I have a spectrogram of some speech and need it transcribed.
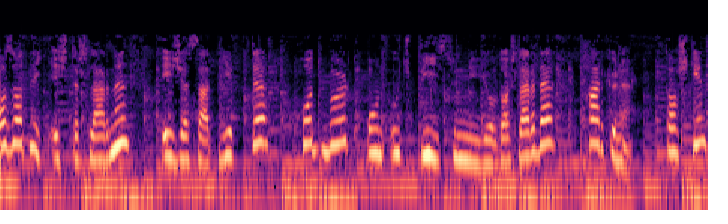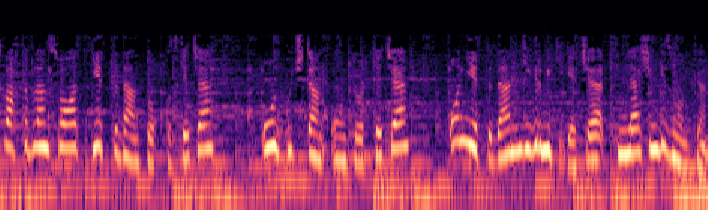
Ozodlik eshittirishlarini ejasat yetti hotbird o'n uch b sun'iy yo'ldoshlarida har kuni toshkent vaqti bilan soat yettidan to'qqizgacha o'n uchdan o'n to'rtgacha o'n yettidan yigirma ikkigacha tinglashingiz mumkin.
